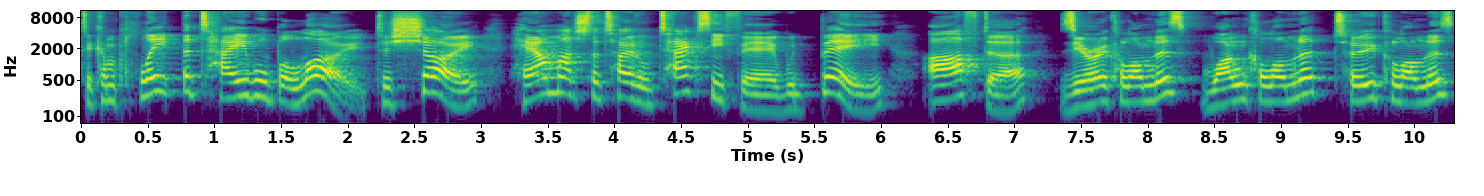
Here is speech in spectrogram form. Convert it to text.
to complete the table below to show how much the total taxi fare would be after 0 kilometres, 1 kilometre, 2 kilometres,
